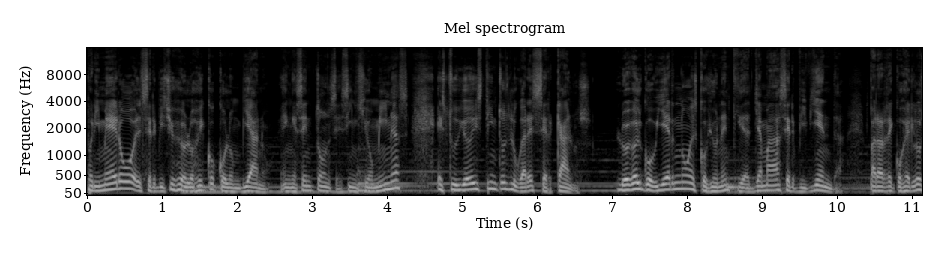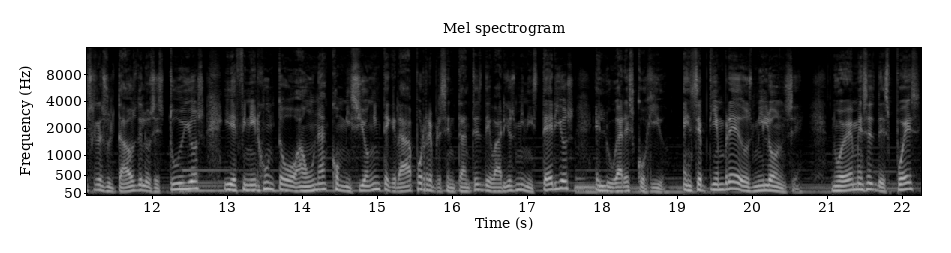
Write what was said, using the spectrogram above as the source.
Primero, el Servicio Geológico Colombiano, en ese entonces, Geominas, estudió distintos lugares cercanos. Luego el gobierno escogió una entidad llamada Servivienda para recoger los resultados de los estudios y definir junto a una comisión integrada por representantes de varios ministerios el lugar escogido. En septiembre de 2011, nueve meses después,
